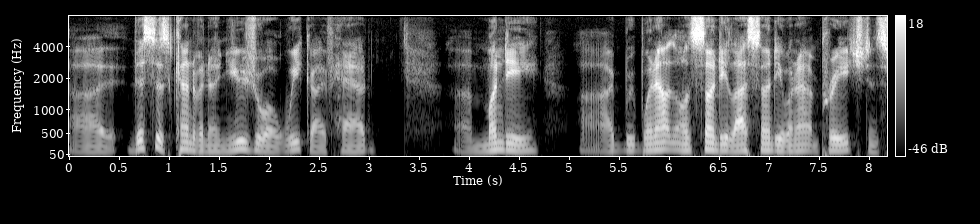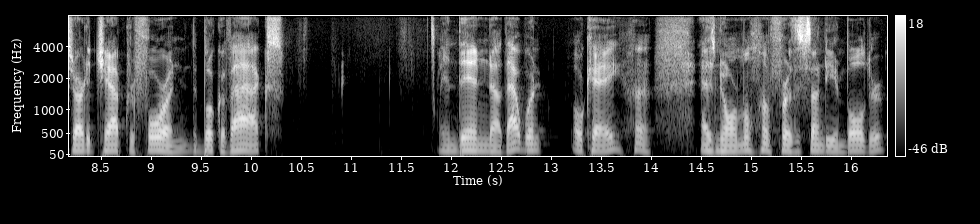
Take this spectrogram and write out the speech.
Uh, this is kind of an unusual week I've had. Uh, Monday, uh, I went out on Sunday, last Sunday, went out and preached and started chapter 4 in the book of Acts. And then uh, that went okay, as normal for the Sunday in Boulder.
